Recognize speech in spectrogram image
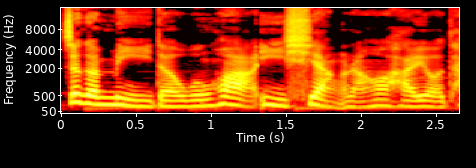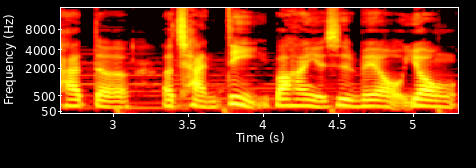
这个米的文化意象，然后还有它的呃产地，包含也是没有用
